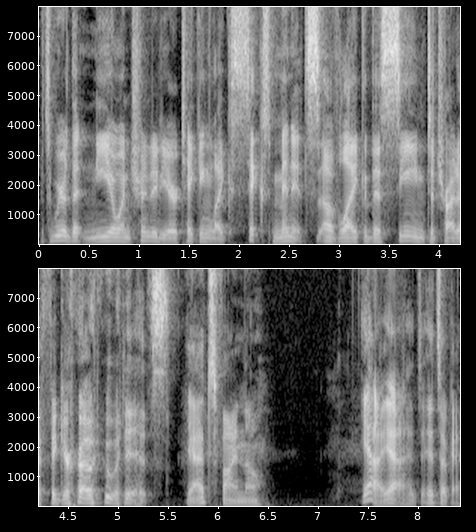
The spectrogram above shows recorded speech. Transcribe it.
it's weird that Neo and Trinity are taking like 6 minutes of like this scene to try to figure out who it is. Yeah, it's fine though. Yeah, yeah, it's, it's okay.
